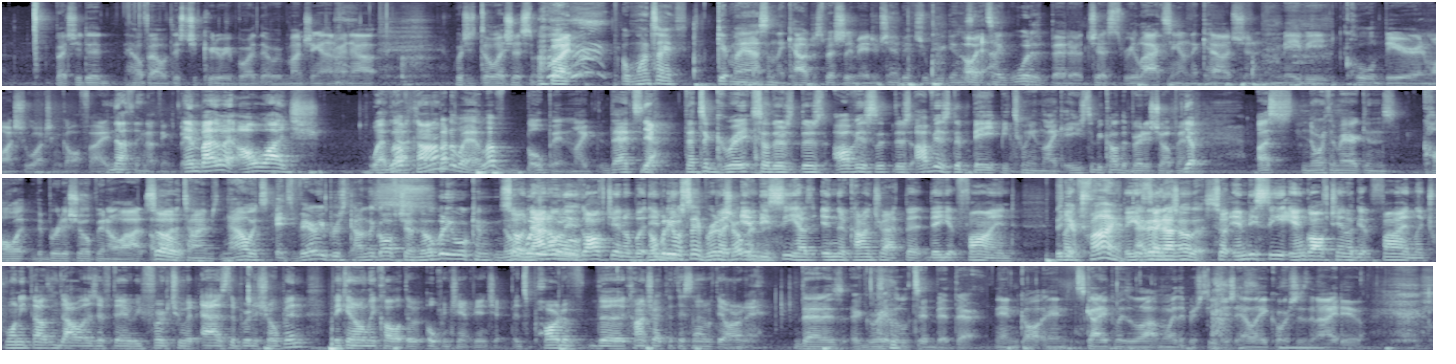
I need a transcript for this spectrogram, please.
but she did help out with this charcuterie board that we're munching on right now, which is delicious. But once I get my ass on the couch, especially major championship weekends, Oh, it's like what is better? Just relaxing on the couch and maybe cold beer and watch watching golf. I Nothing. Nothing's better. And by the way, I'll watch I. web.com. By the way, I love Bopin. Like that's Yeah. that's a great. So there's there's obviously there's obvious debate between like it used to be called the British Open. Yep. Us North Americans call it the British Open a lot. So- a lot of times now it's it's very on the golf channel. Nobody will can. So nobody not only the Golf Channel, but Nobody NB will say British but Open. NBC has in their contract that they get fined. They It's get fined? I did like- not know this. So NBC and Golf Channel get fined like twenty thousand dollars if they refer to it as the British Open. They can only call it the Open Championship. It's part of the contract that they signed with the R&A. That is a great little tidbit there. And golf, and Scotty plays a lot more of the prestigious LA courses than I do.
